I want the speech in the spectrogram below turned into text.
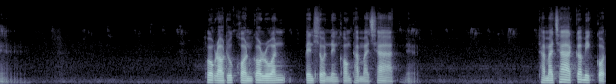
นะพวกเราทุกคนก็ล้วนเป็นส่วนหนึ่งของธรรมชาตินะธรรมชาติก็มีกฎ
